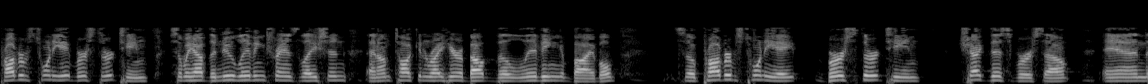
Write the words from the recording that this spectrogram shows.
Proverbs 28 verse 13. So we have the New Living Translation, and I'm talking right here about the Living Bible. So Proverbs 28 verse 13. Check this verse out, and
